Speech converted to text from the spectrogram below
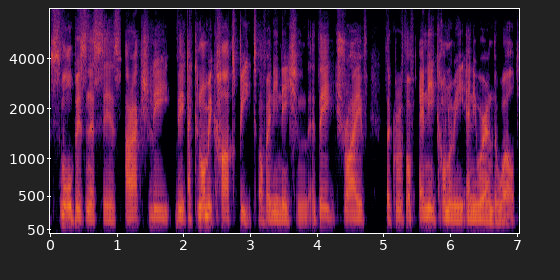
small businesses are actually the economic heartbeat of any nation. They drive the growth of any economy anywhere in the world.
